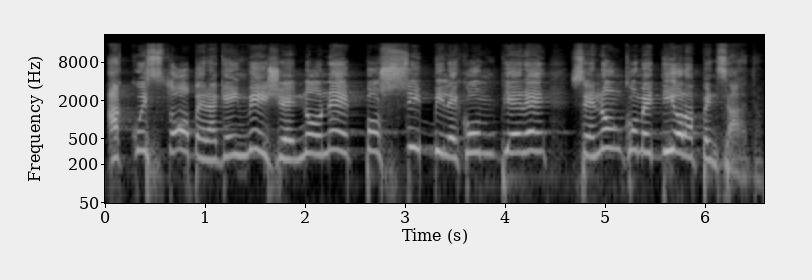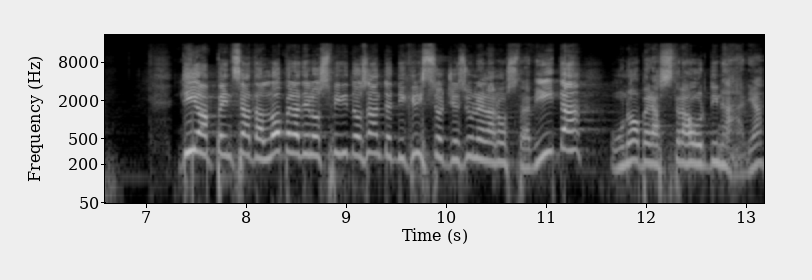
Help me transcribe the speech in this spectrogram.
a quest'opera che invece non è possibile compiere se non come Dio l'ha pensata. Dio ha pensato all'opera dello Spirito Santo e di Cristo Gesù nella nostra vita, un'opera straordinaria,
